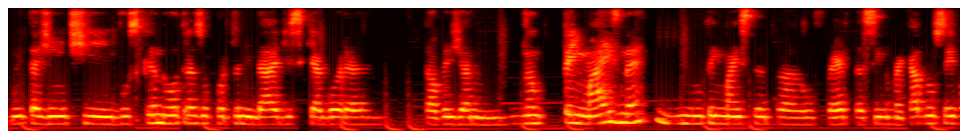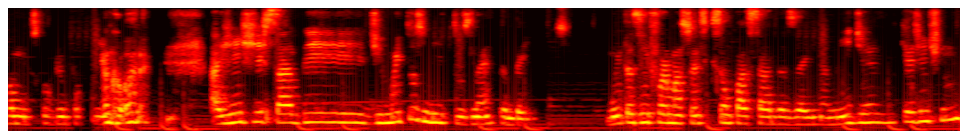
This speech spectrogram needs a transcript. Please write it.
muita gente buscando outras oportunidades que agora talvez já não, não tem mais, né? Não tem mais tanta oferta assim no mercado, não sei, vamos descobrir um pouquinho agora. A gente sabe de muitos mitos, né, também. Muitas informações que são passadas aí na mídia que a gente não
